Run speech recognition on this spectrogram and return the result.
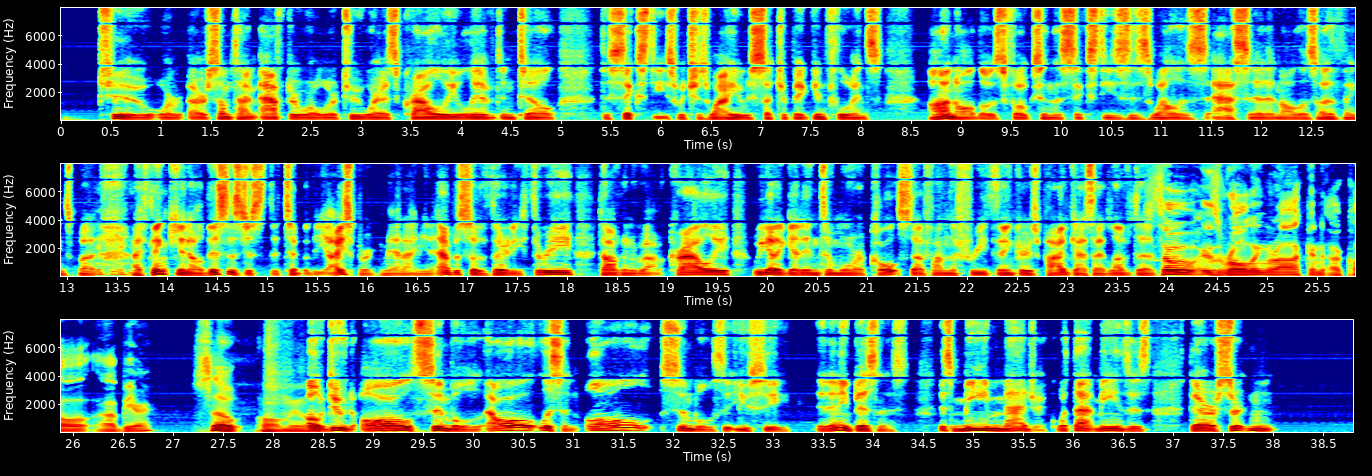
ii or or sometime after world war ii whereas crowley lived until the 60s which is why he was such a big influence on all those folks in the 60s as well as acid and all those other things but i think you know this is just the tip of the iceberg man. I mean episode 33 talking about crowley. We got to get into more occult stuff on the free thinkers podcast. I'd love to so is Rolling Rock an occult uh, beer? So, oh, oh dude all symbols all listen all symbols that you see in any business it's meme magic. What that means is there are certain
